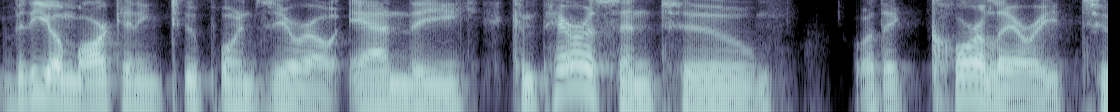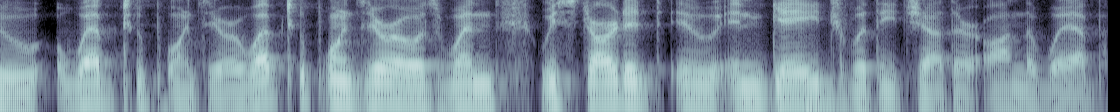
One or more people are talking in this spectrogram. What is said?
video marketing 2.0 and the comparison to or the corollary to Web 2.0. Web 2.0 is when we started to engage with each other on the web.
